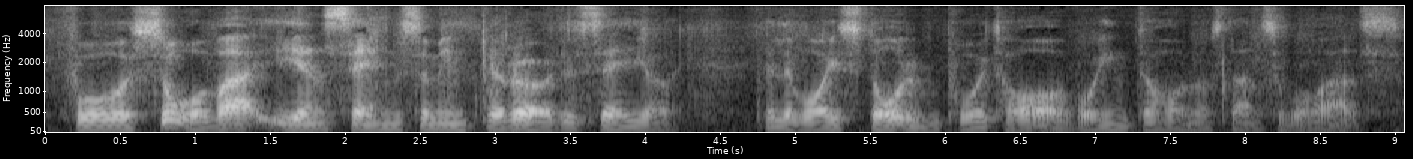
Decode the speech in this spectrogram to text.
få sova i en säng som inte rörde sig eller var i storm på ett hav och inte ha någonstans att vara alls.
